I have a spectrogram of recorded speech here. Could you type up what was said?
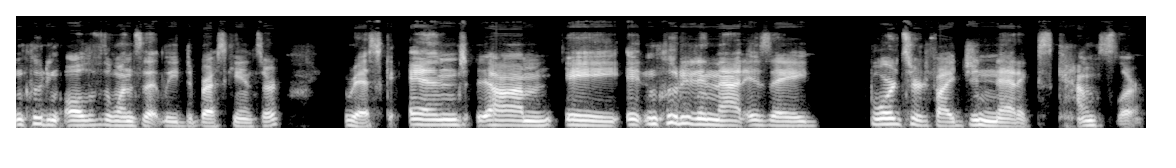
including all of the ones that lead to breast cancer risk. And um, a it included in that is a board certified genetics counselor.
